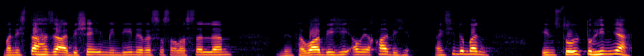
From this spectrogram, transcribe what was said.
manistahaza abi shay'in min dini Rasul sallallahu alaihi min thawabihi aw iqabihi. Ang sino man insultuhin niya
